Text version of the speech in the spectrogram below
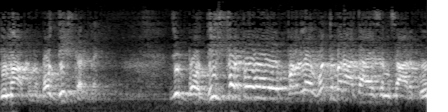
दिमाग में, बौद्धिक स्तर पर जो बौद्धिक स्तर पर वो प्रलयवत बनाता है संसार को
